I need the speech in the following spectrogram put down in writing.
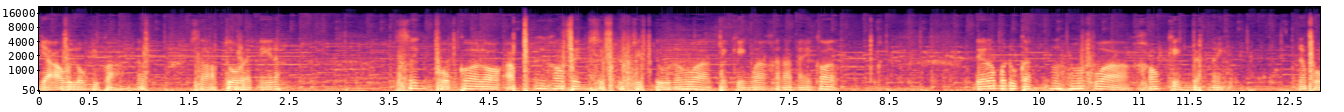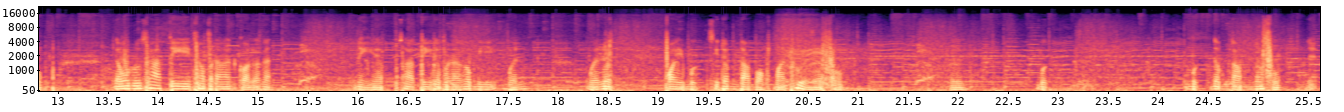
อย่าเอาไปลงดีกว่านะสำหรับตัวแบบนี้นะ ซึ่งผมก็ลองอัพให้เขาเป็น 10 10 10ดูนะว่าจะเก่งมากขนาดไหนก็ เดี๋ยวเรามาดูกันนะครับว่าเขาเก่งแบบไหนนะผมเรามาดูท่าตีธรรมดาก่อนแล้วกัน นี่ครับท่าตีธรรมดาก็มีเหมือนเหมือนแบบปล่อยหมึกสีดำๆออกมาด้วยนะผมเออ หมึกดำๆนะผมเนี่ย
